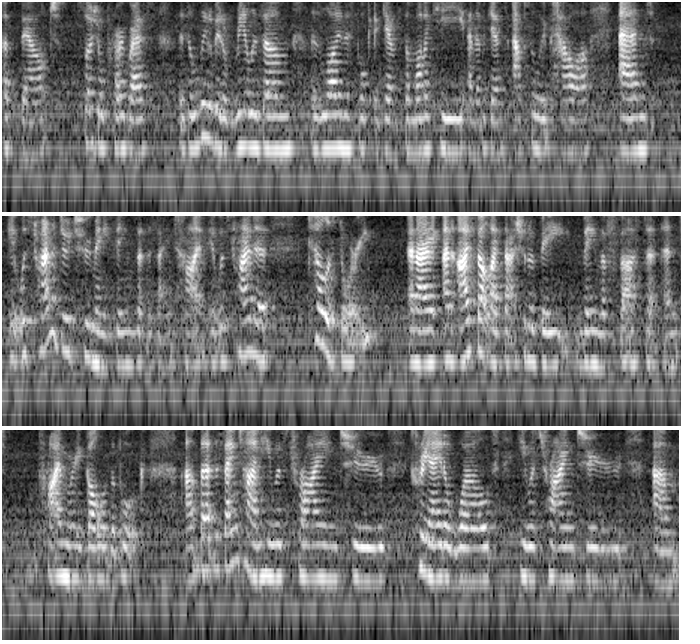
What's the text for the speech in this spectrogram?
about social progress. There's a little bit of realism. There's a lot in this book against the monarchy and against absolute power. And it was trying to do too many things at the same time. It was trying to tell a story. And I and I felt like that should have been being the first and primary goal of the book. Um, but at the same time, he was trying to create a world. He was trying to um,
